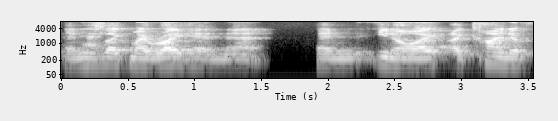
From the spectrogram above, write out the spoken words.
and he's like my right hand man. And, you know, I, I kind of,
